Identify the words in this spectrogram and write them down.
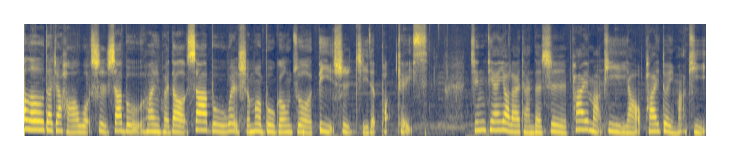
Hello，大家好，我是纱布，欢迎回到纱布为什么不工作第四集的 Podcast。今天要来谈的是拍马屁要拍对马屁。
